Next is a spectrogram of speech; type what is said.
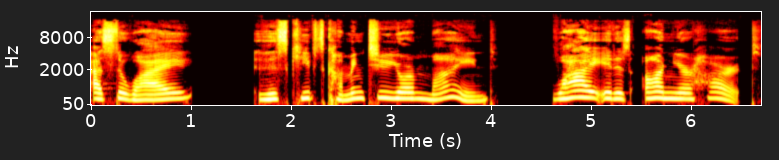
as to why this keeps coming to your mind? Why it is on your heart?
